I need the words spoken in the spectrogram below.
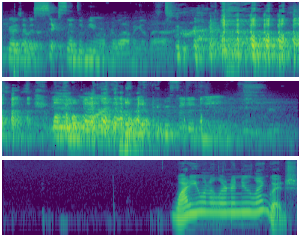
You guys have a sick sense of humor for laughing at that. Welcome aboard. you fit in here. Why do you want to learn a new language?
